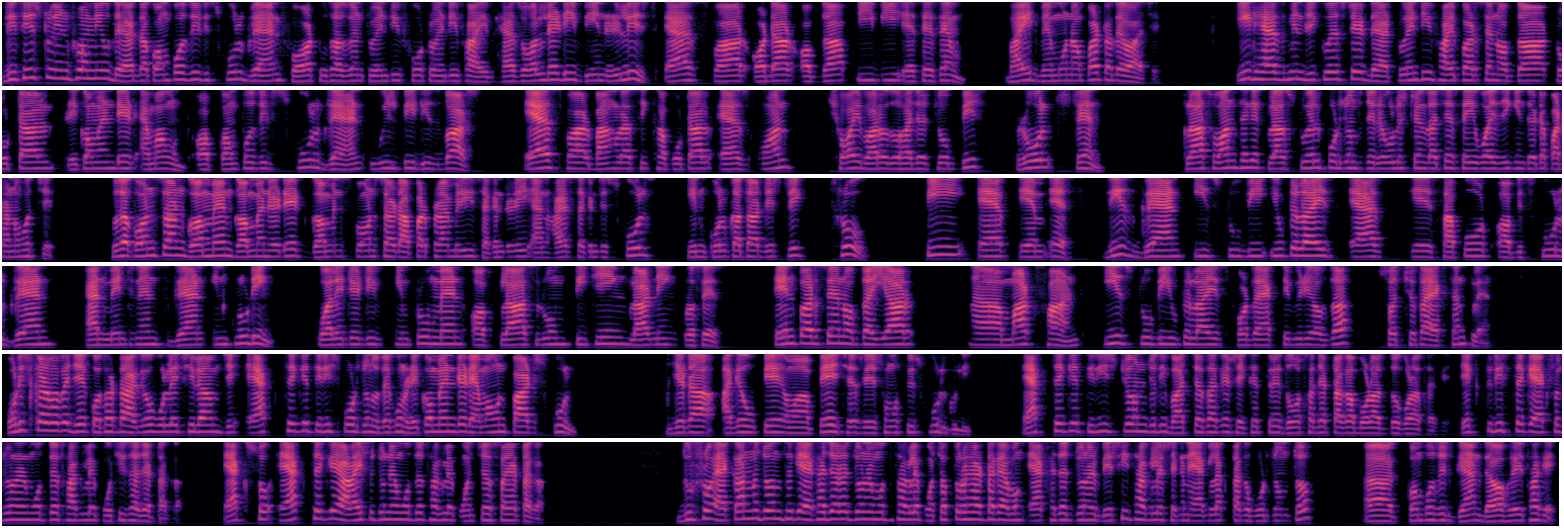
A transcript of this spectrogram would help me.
This is to inform you that the composite school grant for 2024-25 has already been released as per order of the PBSSM Byte memo number আছে It has been requested that 25% of the total recommended amount of composite school grant will be disbursed as per Bangla Sikha portal as on 6 বারো দু হাজার চব্বিশ roll strength class one থেকে class twelve পর্যন্ত যে regular strength আছে, সেই ওয়াইজই কিন্তু এটা পাঠানো হচ্ছে। To the concern government government aided government sponsored upper primary secondary and higher secondary schools in Kolkata district through P F M S this grant is to be utilise as a support of school grant and maintenance grant including qualitative improvement of classroom teaching learning process ten percent of the ear uh, mark fund is to be utilized for the activity of the Swachhata action plan পরিষ্কারভাবে যে কথাটা আগেও বলেছিলাম যে এক থেকে তিরিশ পর্যন্ত দেখুন রেকমেন্ডেড অ্যামাউন্ট পার স্কুল যেটা আগেও পেয়ে পেয়েছে সেই সমস্ত স্কুলগুলি এক থেকে তিরিশ জন যদি বাচ্চা থাকে সেক্ষেত্রে দশ হাজার টাকা বরাদ্দ করা থাকে। একত্রিশ থেকে একশো জনের মধ্যে থাকলে পঁচিশ হাজার টাকা একশো এক থেকে আড়াইশো জনের মধ্যে থাকলে পঞ্চাশ হাজার টাকা। দুশো একান্ন জন থেকে এক হাজারের জনের মধ্যে থাকলে পঁচাত্তর হাজার টাকা এবং এক হাজার জনের বেশি থাকলে সেখানে এক লাখ টাকা পর্যন্ত কম্পোজিট গ্র্যান্ট দেওয়া হয়ে থাকে।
